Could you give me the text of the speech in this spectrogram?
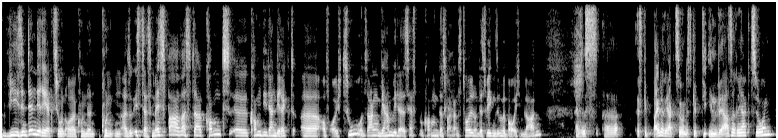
Wie sind denn die Reaktionen eurer Kunden? Also ist das messbar, was da kommt? Äh, kommen die dann direkt äh, auf euch zu und sagen, wir haben wieder das Heft bekommen, das war ganz toll und deswegen sind wir bei euch im Laden? Es ist äh, es gibt beide Reaktionen. Es gibt die inverse Reaktion.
